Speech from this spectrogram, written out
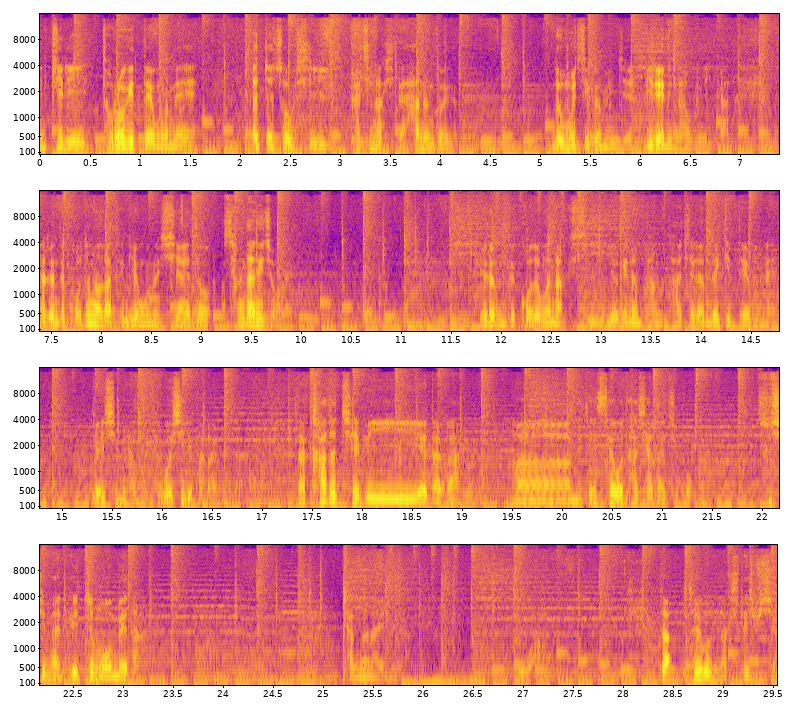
입질이 들어오기 때문에 어쩔 수 없이 카치 낚시를 하는 거예요. 너무 지금 이제 미련이 남으니까. 자, 근데 고등어 같은 경우는 시야도 상당히 좋아요. 여러분들 고등어 낚시 여기는 방파제가 넓기 때문에 열심히 한번 해보시기 바랍니다. 자, 카드 채비에다가 어, 밑에 새우 다셔가지고 수심한 1.5m 장난 아닙니다. 와우. 자 즐거운 낚시 되십시오.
